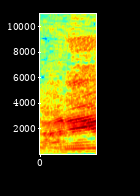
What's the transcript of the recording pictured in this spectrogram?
నానే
